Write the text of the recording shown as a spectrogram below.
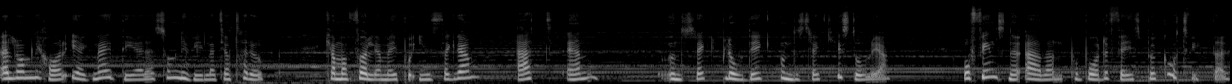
eller om ni har egna idéer som ni vill att jag tar upp kan man följa mig på Instagram, at en blodig historia och finns nu även på både Facebook och Twitter.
